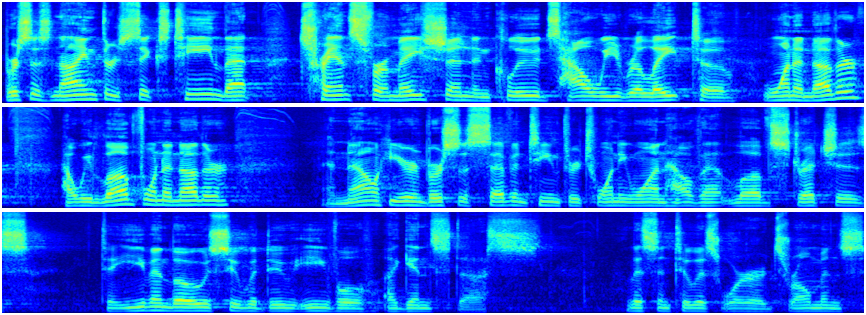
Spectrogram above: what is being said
Verses 9 through 16, that transformation includes how we relate to one another, how we love one another and now, here in verses 17 through 21, how that love stretches to even those who would do evil against us. Listen to his words Romans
